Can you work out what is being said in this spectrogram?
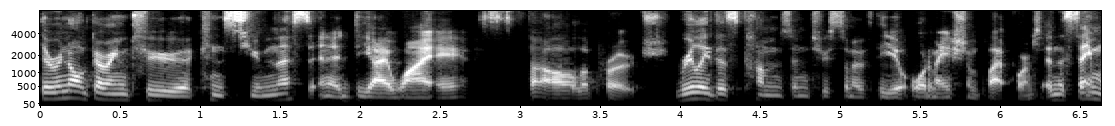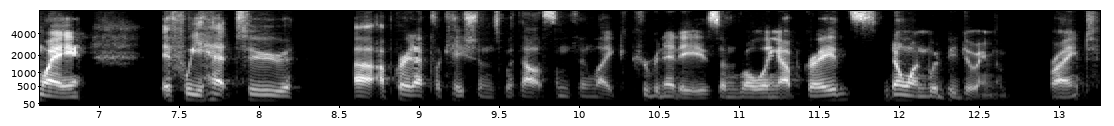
they're not going to consume this in a DIY style approach. Really, this comes into some of the automation platforms. In the same way, if we had to uh, upgrade applications without something like Kubernetes and rolling upgrades, no one would be doing them right?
